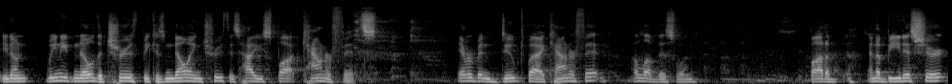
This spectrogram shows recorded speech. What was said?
You know, we need to know the truth because knowing truth is how you spot counterfeits. You ever been duped by a counterfeit? I love this one. Bought a, an Adidas shirt.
